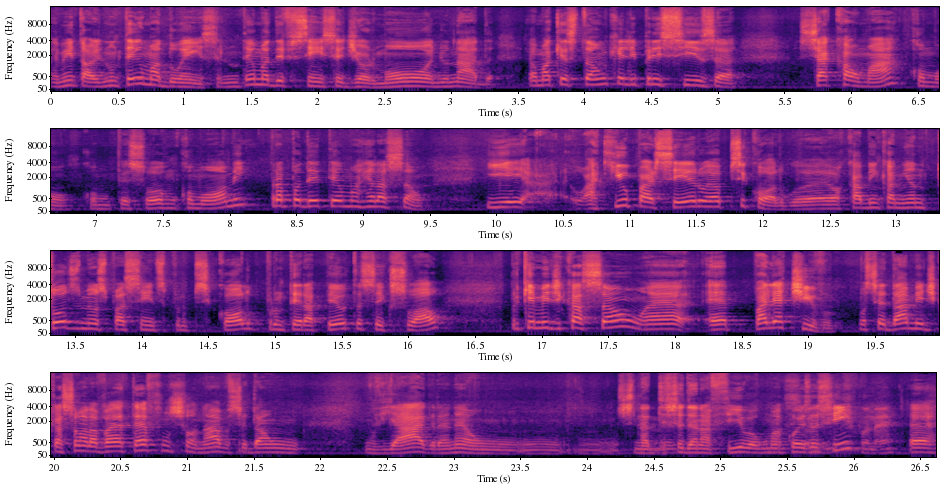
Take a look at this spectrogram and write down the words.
é mental. Ele não tem uma doença, ele não tem uma deficiência de hormônio, nada. É uma questão que ele precisa se acalmar como, como pessoa, como homem, para poder ter uma relação. E aqui o parceiro é o psicólogo. Eu acabo encaminhando todos os meus pacientes para um psicólogo, para um terapeuta sexual, porque medicação é, é paliativo. Você dá a medicação, ela vai até funcionar, você dá um, um Viagra, né? um, um, um sildenafil, alguma um coisa assim. Né? É,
